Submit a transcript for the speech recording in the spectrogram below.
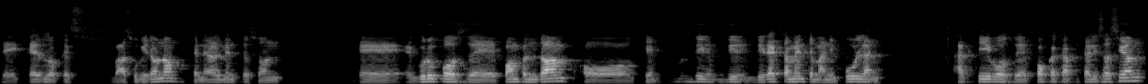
de qué es lo que va a subir o no. Generalmente son eh, grupos de pump and dump o que directamente manipulan activos de poca capitalización.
